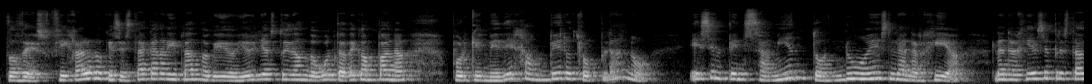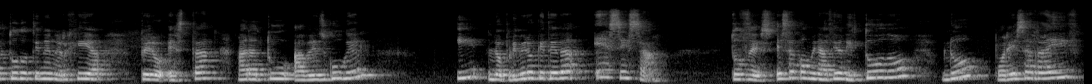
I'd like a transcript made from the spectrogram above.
Entonces, fijaros lo que se está canalizando, que yo, ya estoy dando vueltas de campana porque me dejan ver otro plano. Es el pensamiento, no es la energía. La energía siempre está, todo tiene energía, pero está, ahora tú abres Google y lo primero que te da es esa. Entonces, esa combinación y todo, ¿no? Por esa raíz,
